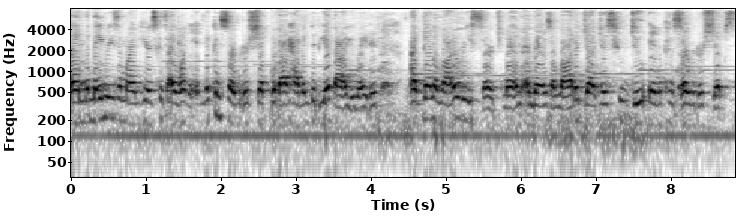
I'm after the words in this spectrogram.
um, the main reason why I'm here is because I want to end the conservatorship without having to be evaluated. I've done a lot of research, ma'am, and there's a lot of judges who do end conservatorships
